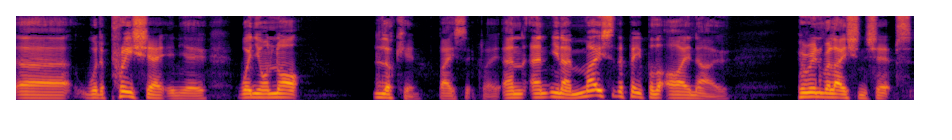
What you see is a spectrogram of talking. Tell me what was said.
uh, would appreciate in you when you're not looking, basically. And and you know most of the people that I know who are in relationships,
